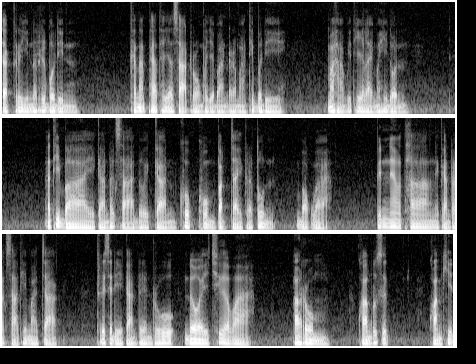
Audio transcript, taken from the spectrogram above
จากกรีนฤบดิน คณะแพทยศาสตร์โรงพยาบาลรามาธิบดี มหาวิทยาลัยมหิดล อธิบายการรักษาโดยการควบคุมปัจจัยกระตุ้น บอกว่า เป็นแนวทางในการรักษาที่มาจากทฤษฎีการเรียนรู้ โดยเชื่อว่า อารมณ์ ความรู้สึก ความคิด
